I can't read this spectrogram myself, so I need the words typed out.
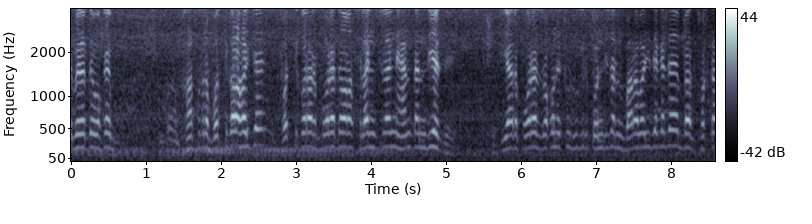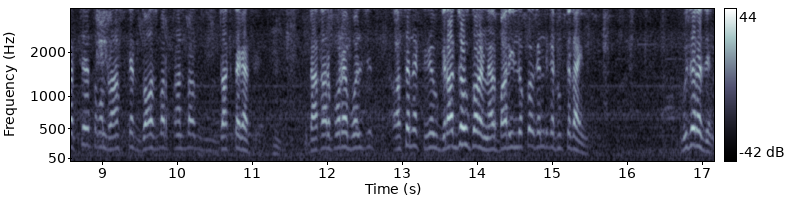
এবারেতে ওকে হাসপাতালে ভর্তি করা হয়েছে। ভর্তি করার পরে তো ওরা স্যালাইন ট্যালাইন হ্যান ত্যান দিয়েছে। দেওয়ার পরে যখন একটু রুগীর কন্ডিশন বাড়াবাড়ি দেখেছে বা ছটকাচ্ছে তখন রাসকে দশ বার পাঁচবার ডাকতে গেছে। ডাকার পরে বলছে আসে না কেউ গ্রাহ্যও করে না আর বাড়ির লোকও এখান থেকে ঢুকতে দেয়নি। বুঝতে পেরেছেন?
